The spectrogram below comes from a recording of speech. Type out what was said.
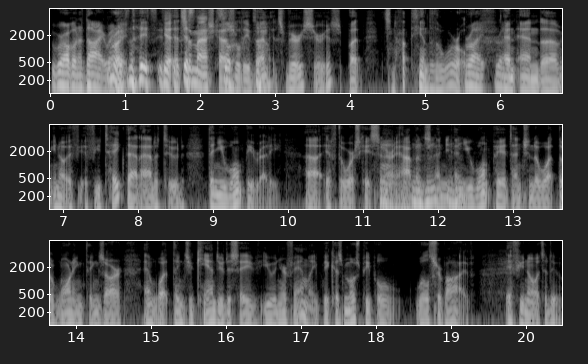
we're all going to die, right? Right. It's, it's, yeah, it's, it's just, a mass casualty so, event. So, it's very serious, but it's not the end of the world. Right. Right. And and uh, you know, if if you take that attitude, then you won't be ready. Uh, if the worst case scenario mm-hmm. happens, mm-hmm, and mm-hmm. and you won't pay attention to what the warning things are and what things you can do to save you and your family, because most people will survive if you know what to do.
